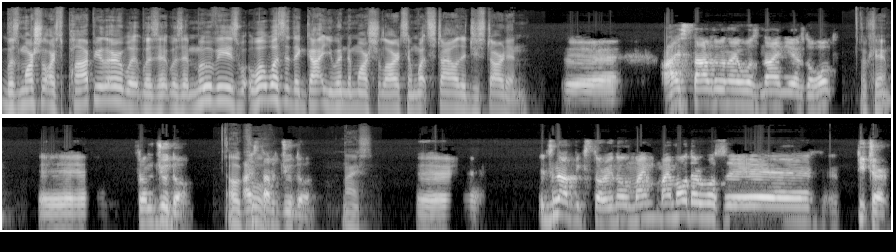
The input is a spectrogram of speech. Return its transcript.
was martial arts popular? Was it was it movies? What was it that got you into martial arts, and what style did you start in? Uh, I started when I was nine years old. Okay. Uh, from judo. Oh, cool. I started judo. Nice. Uh, it's not big story. You know, my, my mother was a teacher,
